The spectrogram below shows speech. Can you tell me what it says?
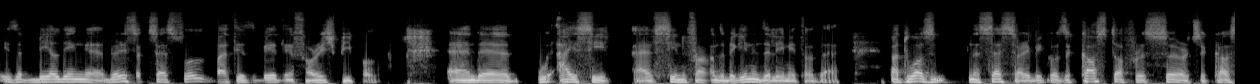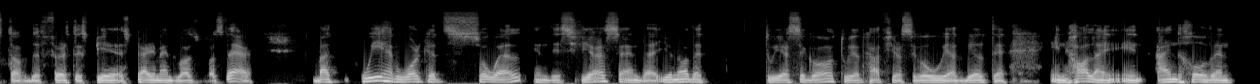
is a building uh, very successful, but it's building for rich people. And uh, I see, I've seen from the beginning the limit of that. But was necessary because the cost of research, the cost of the first experiment was, was there. But we have worked so well in these years, and uh, you know that two years ago, two and a half years ago, we had built uh, in Holland, in Eindhoven,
